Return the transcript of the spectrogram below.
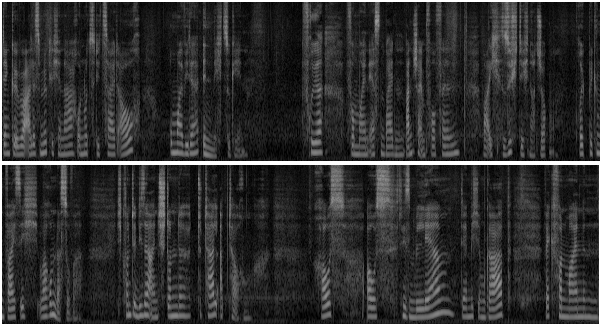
denke über alles Mögliche nach und nutze die Zeit auch, um mal wieder in mich zu gehen. Früher, von meinen ersten beiden Bandscheibenvorfällen, war ich süchtig nach Joggen. Rückblickend weiß ich, warum das so war. Ich konnte in dieser einen Stunde total abtauchen. Raus aus diesem Lärm, der mich umgab, weg von meinen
